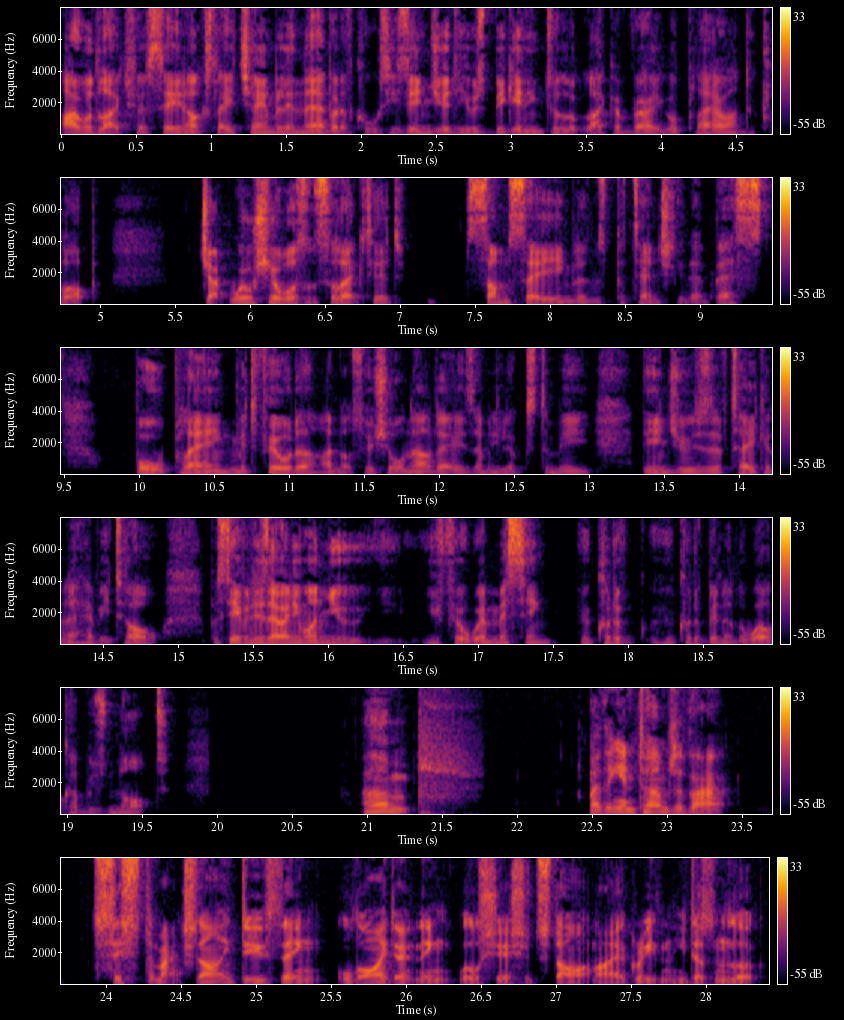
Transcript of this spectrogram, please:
I would like to have seen Oxlade Chamberlain there, but of course he's injured. He was beginning to look like a very good player under Klopp. Jack Wilshere wasn't selected. Some say England's potentially their best ball playing midfielder. I'm not so sure nowadays. I mean, it looks to me the injuries have taken a heavy toll. But Stephen, is there anyone you you feel we're missing who could have who could have been at the World Cup who's not? Um, I think in terms of that system, actually, I do think, although I don't think Wilshere should start, and I agree that he doesn't look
